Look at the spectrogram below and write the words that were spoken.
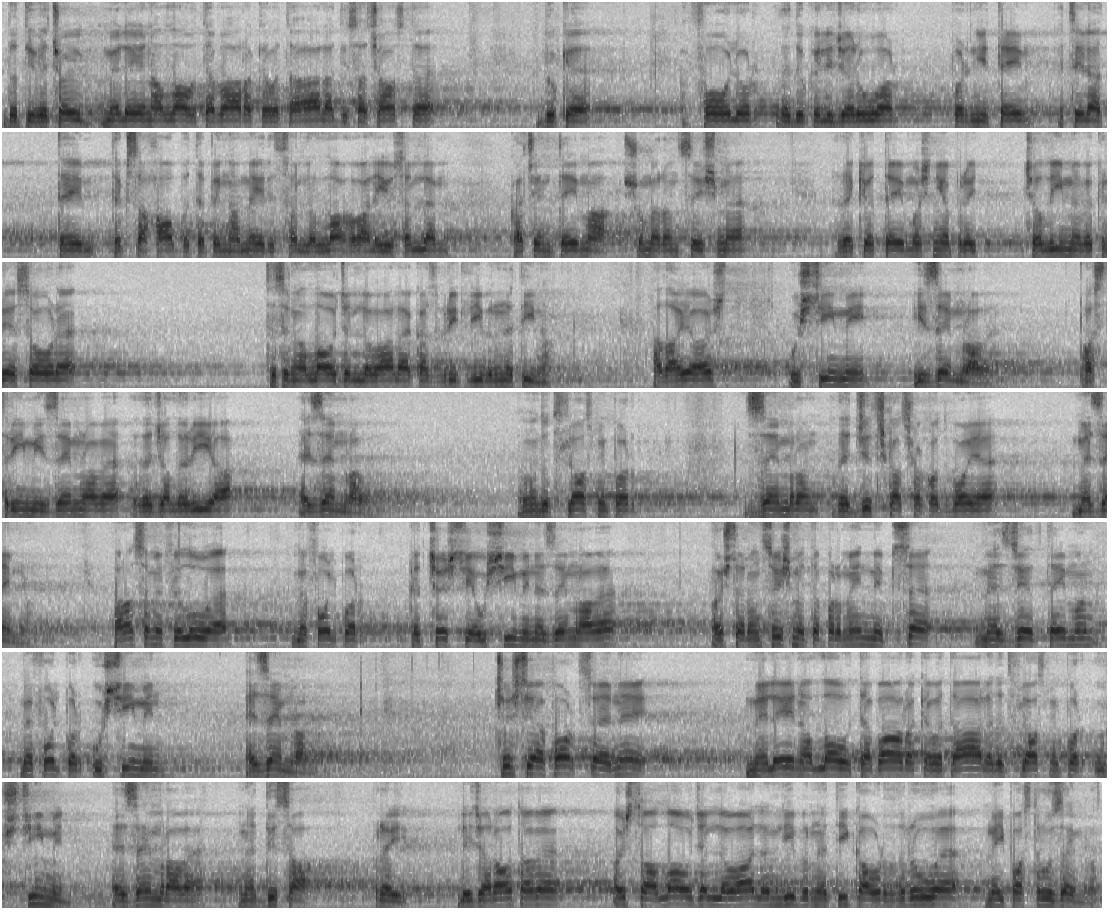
Do t'i veçoj me lejen e Allahut tebareke ve teala disa çaste duke folur dhe duke ligjëruar për një temë e cila temë tek sahabët e pejgamberit sallallahu alaihi wasallam ka qenë tema shumë e rëndësishme dhe kjo temë është një prej qëllimeve kryesore të cilën Allahu xhalla ve ala e ka zbrit librin e tina. Edhe ajo është ushqimi i zemrave, pastrimi i zemrave dhe gjallëria e zemrave. Dhe do të flasmi për zemrën dhe gjithçka që ka të boje me zemrën. Para se me fillue me folë për këtë qështje ushqimin e zemrave, është e rëndësishme të përmendmi pse me zgjedh temën me folë për ushqimin e zemrave. Çështja e parë se ne me lejen e Allahut tebareke ve teala do të flasmi për ushqimin e zemrave në disa prej ligjëratave, është se Allahu xhalla ve ala në librin e tij ka urdhërue me i pastru zemrat.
